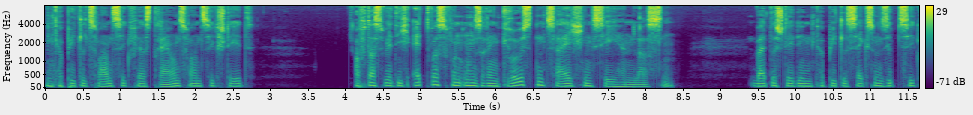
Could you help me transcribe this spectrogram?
In Kapitel 20, Vers 23 steht, auf dass wir dich etwas von unseren größten Zeichen sehen lassen. Weiter steht in Kapitel 76,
